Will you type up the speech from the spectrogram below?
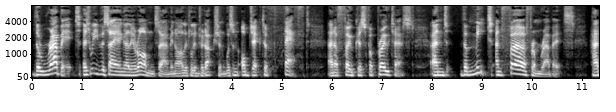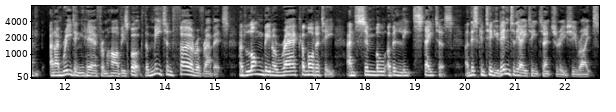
the rabbit, as we were saying earlier on, Sam, in our little introduction, was an object of theft and a focus for protest. And the meat and fur from rabbits had, and I'm reading here from Harvey's book, the meat and fur of rabbits had long been a rare commodity and symbol of elite status. And this continued into the 18th century, she writes,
